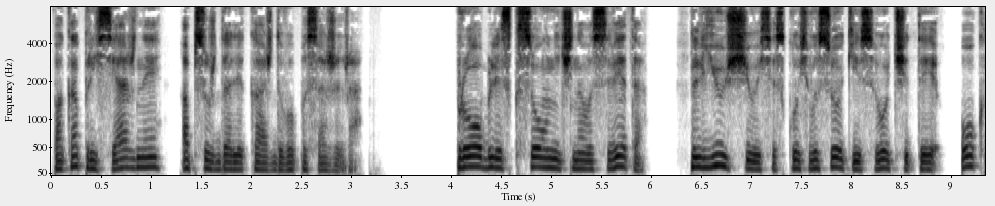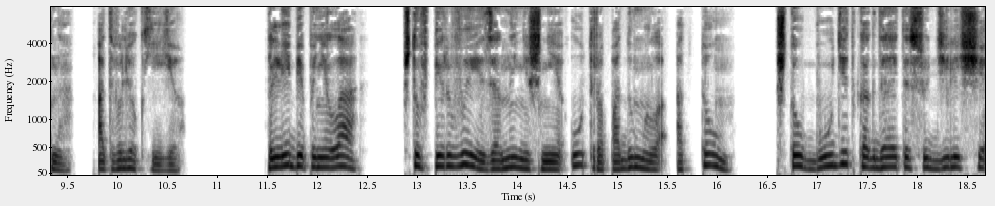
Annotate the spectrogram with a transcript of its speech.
пока присяжные обсуждали каждого пассажира. Проблеск солнечного света, льющегося сквозь высокие сводчатые окна, отвлек ее. Либи поняла, что впервые за нынешнее утро подумала о том, что будет, когда это судилище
